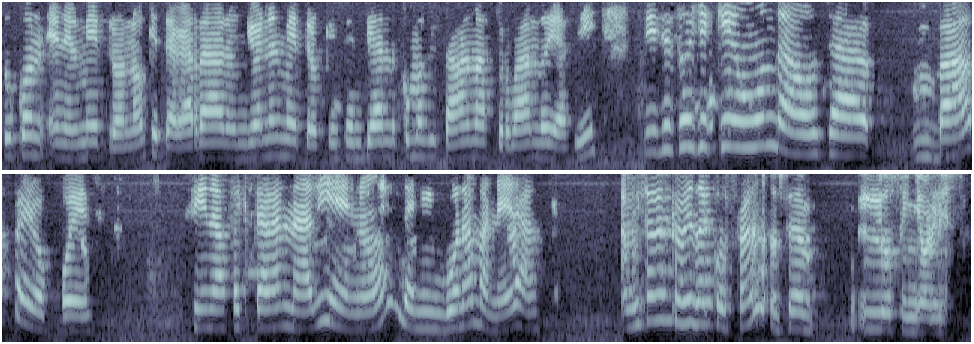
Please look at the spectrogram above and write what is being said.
tú con en el metro, ¿no? Que te agarraron, yo en el metro, que sentían como se estaban masturbando y así, dices, oye, ¿qué onda? O sea, va, pero pues sin afectar a nadie, ¿no? De ninguna manera. A mí, ¿sabes qué me da cosa? O sea, los señores.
